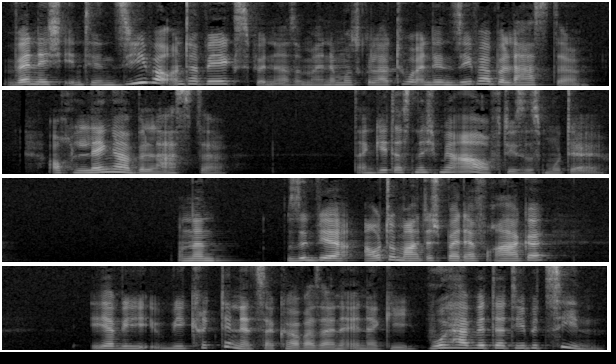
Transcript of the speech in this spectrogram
wenn ich intensiver unterwegs bin, also meine Muskulatur intensiver belaste, auch länger belaste, dann geht das nicht mehr auf, dieses Modell. Und dann sind wir automatisch bei der Frage, ja, wie, wie kriegt denn jetzt der Körper seine Energie? Woher wird er die beziehen?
